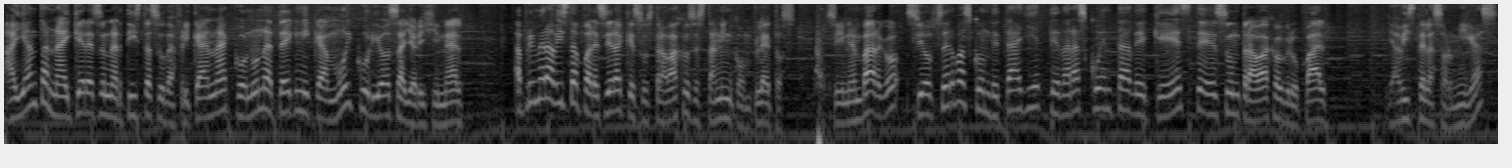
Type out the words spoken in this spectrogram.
Ayanta Niker es una artista sudafricana con una técnica muy curiosa y original. A primera vista pareciera que sus trabajos están incompletos. Sin embargo, si observas con detalle te darás cuenta de que este es un trabajo grupal. ¿Ya viste las hormigas?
